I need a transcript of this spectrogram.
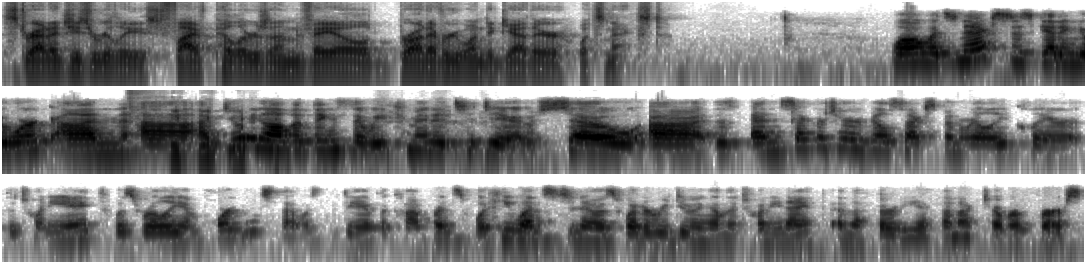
Strategies released, five pillars unveiled, brought everyone together. What's next? Well, what's next is getting to work on uh, doing all the things that we committed to do. So, uh, and Secretary Vilsack's been really clear. The 28th was really important. That was the day of the conference. What he wants to know is what are we doing on the 29th and the 30th on October 1st.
